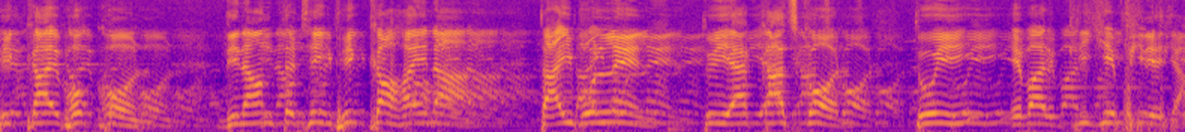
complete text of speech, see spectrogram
ভিক্ষায় ভক্ষণ দিনান্তে ঠিক ভিক্ষা হয় না। তাই বললেন, তুই এক কাজ কর, তুই এবার গৃহে ফিরে যা।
